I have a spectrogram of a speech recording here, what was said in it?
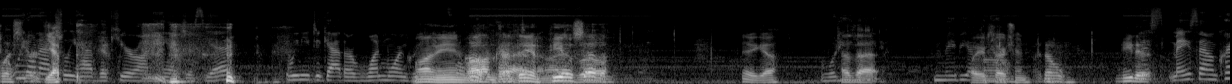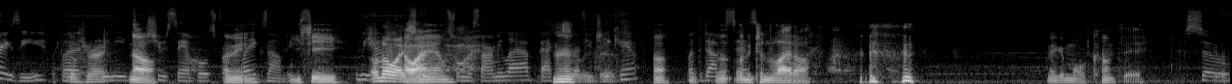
Well, We don't search. Yep. actually have the cure on hand just yet. we need to gather one more Well, I ingredient. mean, before well, Oh, I'm we- trapped. goddamn. I might as well. PO7. There you go. What do How's you that? need? Maybe While I you're searching. I don't need it. This may sound crazy, but right. we need No. tissue samples for I mean, plague zombies. you see. We Oh, no, I the see How I samples am. from this army lab back to refugee camp. Oh, But the doc l- let me turn the light off. Make it more comfy. So,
